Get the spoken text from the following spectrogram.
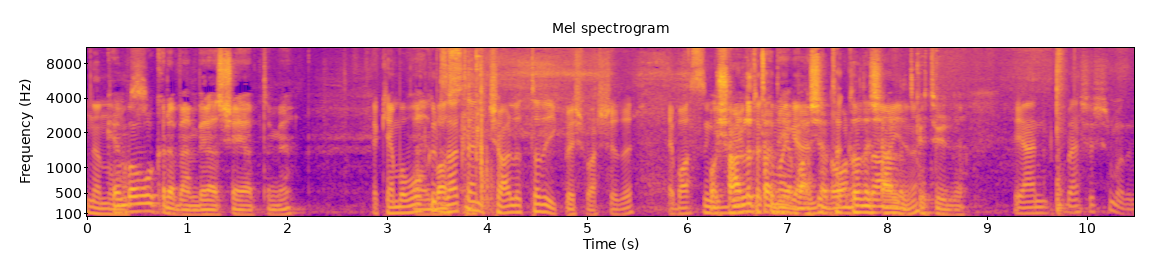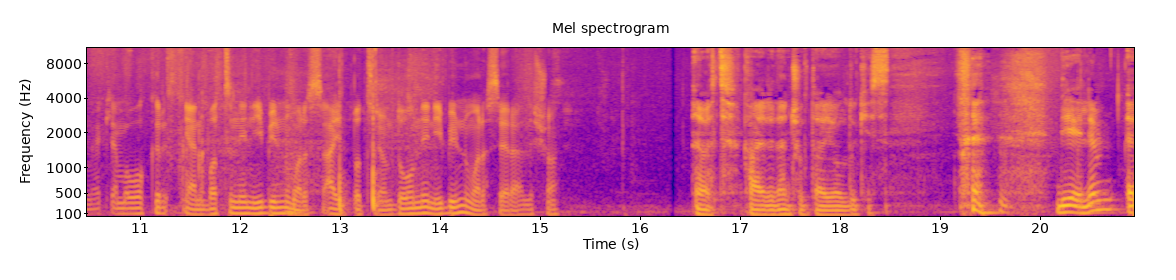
inanılmaz. Kemba Walker'a ben biraz şey yaptım ya. Ya Kemba Walker Yani Boston- zaten Charlotte'da da ilk 5 başladı. E Boston O takıma diye geldi. başladı. Takım Orada da da Charlotte aynı. kötüydü. Yani ben şaşırmadım ya. Kemba Walker yani Batı'nın en iyi bir numarası. Ay Batı diyorum. Doğu'nun en iyi bir numarası herhalde şu an. Evet. Kyrie'den çok daha iyi oldu kesin. Diyelim. Ee,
